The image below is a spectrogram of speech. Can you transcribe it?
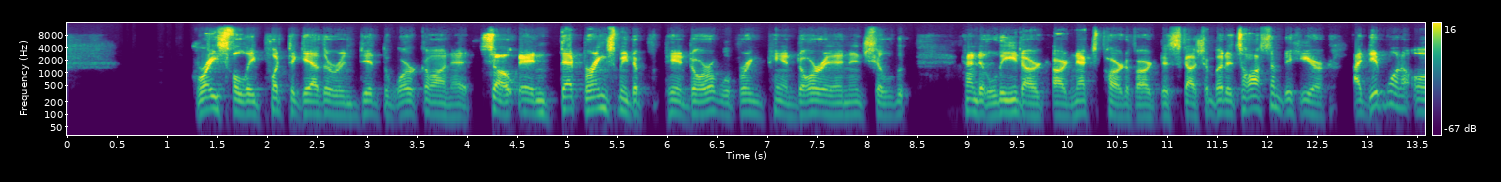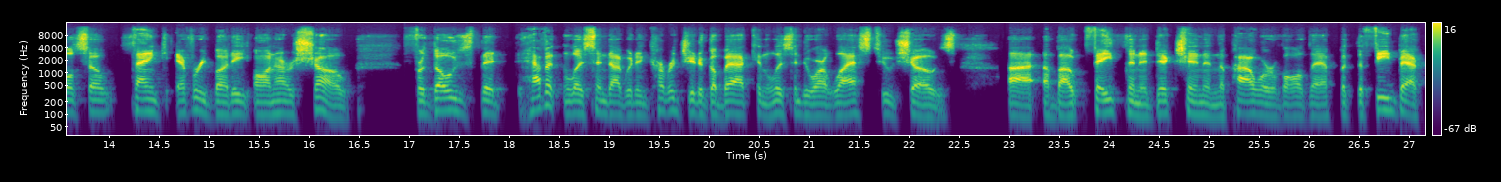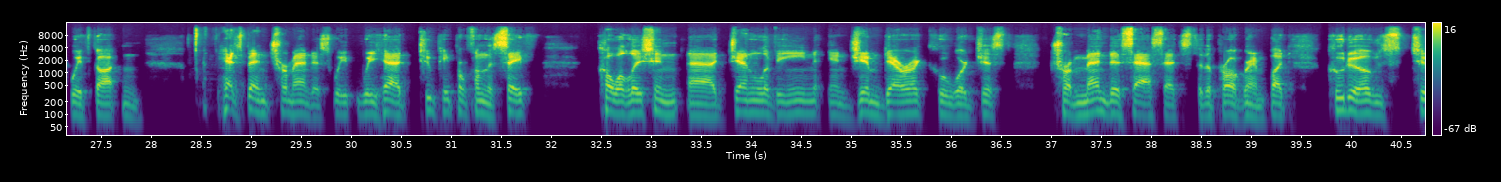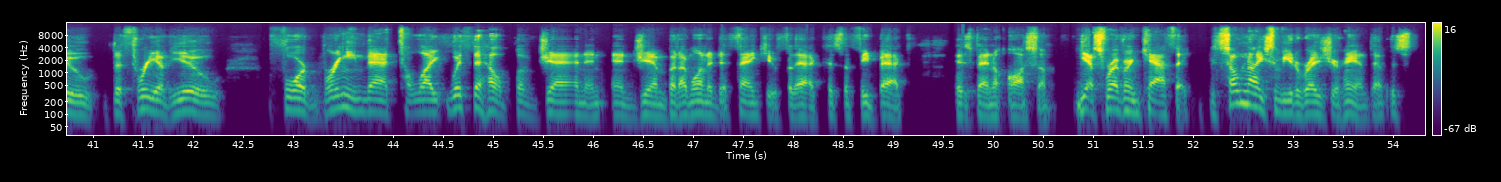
gracefully put together and did the work on it. So, and that brings me to Pandora. We'll bring Pandora in, and she'll kind of lead our, our next part of our discussion, but it's awesome to hear. I did want to also thank everybody on our show. For those that haven't listened, I would encourage you to go back and listen to our last two shows uh, about faith and addiction and the power of all that. But the feedback we've gotten has been tremendous. We we had two people from the Safe Coalition, uh, Jen Levine and Jim Derrick, who were just tremendous assets to the program. But kudos to the three of you for bringing that to light with the help of Jen and, and Jim. But I wanted to thank you for that because the feedback has been awesome. Yes, Reverend Kathy. It's so nice of you to raise your hand. That was.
